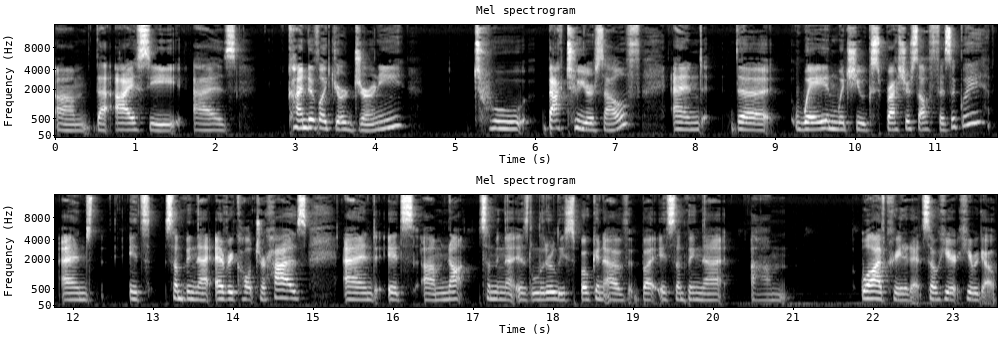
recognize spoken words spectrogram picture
um, that I see as kind of like your journey to back to yourself and the way in which you express yourself physically and it's something that every culture has and it's um, not something that is literally spoken of, but it's something that um, well, I've created it. So here, here we go.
